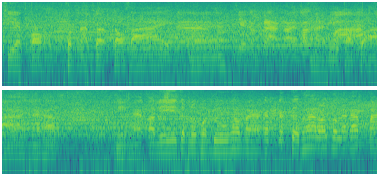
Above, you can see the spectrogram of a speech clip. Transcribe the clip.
เชียร์กองคนนั้นก็จอซ้ายนะเชียร์กลางๆหน่อยก็อ่านี่จอขวานะครับนี่ฮะตอนนี้จำนวนคนดูเข้ามากันก็เกือบ 500 คนแล้วครับมา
